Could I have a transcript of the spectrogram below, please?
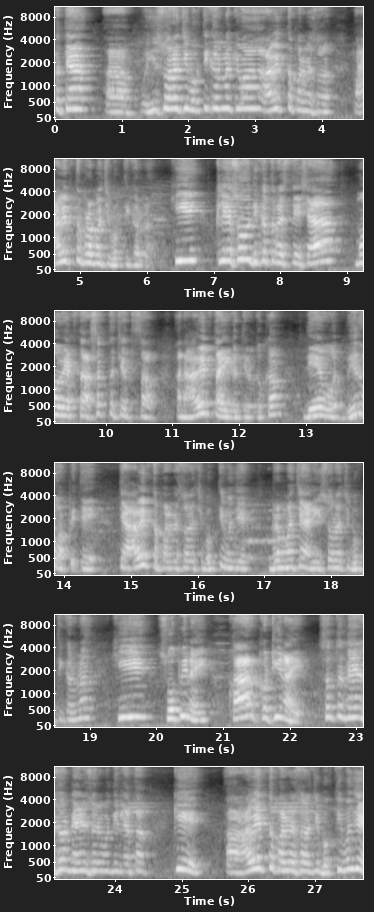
तर त्या ईश्वराची भक्ती करणं किंवा अव्यक्त परमेश्वर अव्यक्त ब्रह्माची भक्ती करणं ही क्लेशोधिकत रस्तेशा म व्यक्त असक्त चेतसा आणि अव्यक्त आहे गतीर दुःखम देव वापिते. वापेते त्या अव्यक्त परमेश्वराची भक्ती म्हणजे ब्रह्माची आणि ईश्वराची भक्ती करणं ही सोपी नाही फार कठीण आहे. संत ज्ञानेश्वर ज्ञानेश्वरीमध्ये लिहितात की अं, अव्यक्त परमेश्वराची भक्ती म्हणजे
